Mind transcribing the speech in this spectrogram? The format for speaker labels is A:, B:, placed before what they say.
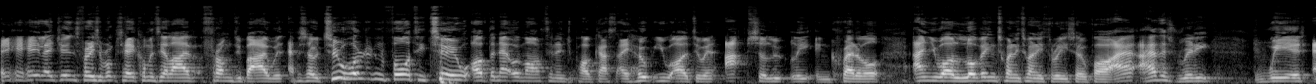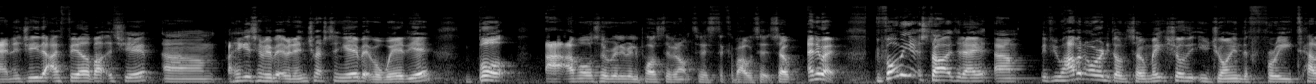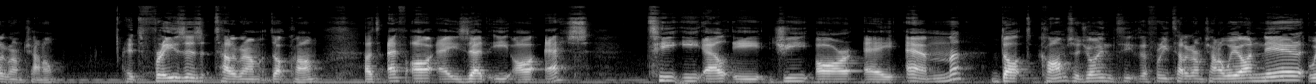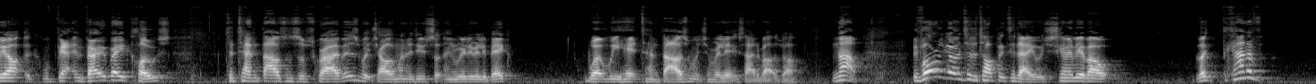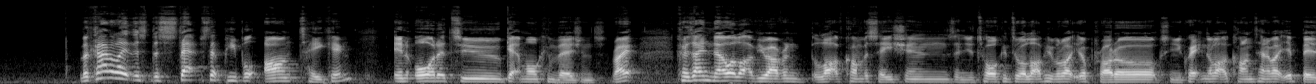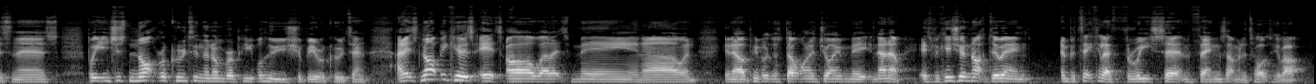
A: Hey, hey, hey, legends. Frazer Brookes here, coming to you live from Dubai with episode 242 of the Network Marketing Ninja podcast. I hope you are doing absolutely incredible and you are loving 2023 so far. I, I have this really weird energy that I feel about this year. Um, I think it's going to be a bit of an interesting year, a bit of a weird year, but I'm also really, really positive and optimistic about it. So, anyway, before we get started today, um, if you haven't already done so, make sure that you join the free Telegram channel. It's frazerstelegram.com. That's F R A Z E R S T E L E G R A M dot com. So join the free Telegram channel. We are near, we are getting very, very close to 10,000 subscribers, which I'm going to do something really, really big when we hit 10,000, which I'm really excited about as well. Now, before I go into the topic today, which is going to be about the, the kind of the kind of like this, the steps that people aren't taking in order to get more conversions, right? Because I know a lot of you are having a lot of conversations and you're talking to a lot of people about your products and you're creating a lot of content about your business, but you're just not recruiting the number of people who you should be recruiting. And it's not because it's, oh, well, it's me, you know, and, you know, people just don't want to join me. No, no. It's because you're not doing, in particular, three certain things that I'm going to talk to you about.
